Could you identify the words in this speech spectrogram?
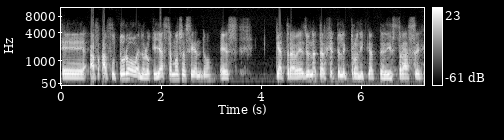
eh, a, futuro, bueno, lo que ya estamos haciendo es que a través de una tarjeta electrónica te disfrace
